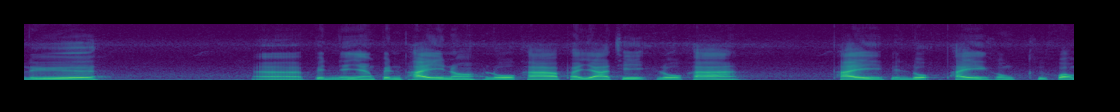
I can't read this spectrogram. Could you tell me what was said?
หรืออ่าเป็นอย่างเป็นไพ่เนาะโลคาพยาธิโลคาไพ่เป็นโรคไพ่ของคือความ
